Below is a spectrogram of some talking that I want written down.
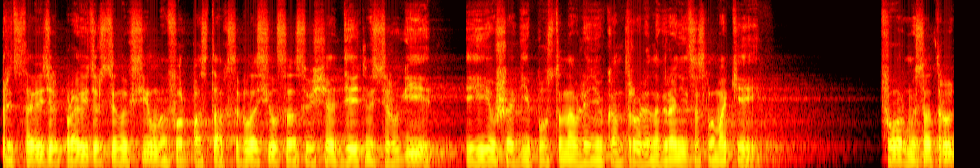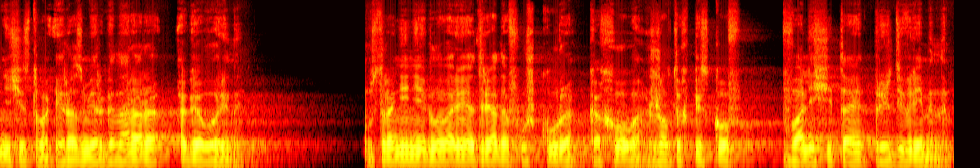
Представитель правительственных сил на форпостах согласился освещать деятельность Ругии и ее шаги по установлению контроля на границе с Ломакеей. Формы сотрудничества и размер гонорара оговорены. Устранение главарей отрядов Ушкура, Кахова, Желтых Песков Вали считает преждевременным.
